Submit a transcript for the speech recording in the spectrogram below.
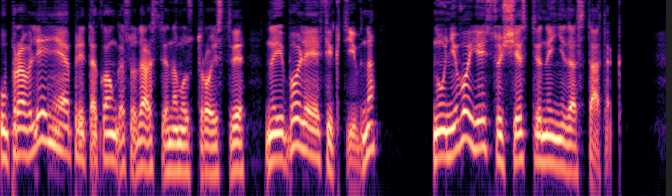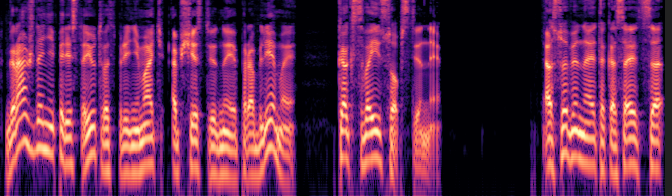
Управление при таком государственном устройстве наиболее эффективно, но у него есть существенный недостаток. Граждане перестают воспринимать общественные проблемы как свои собственные. Особенно это касается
